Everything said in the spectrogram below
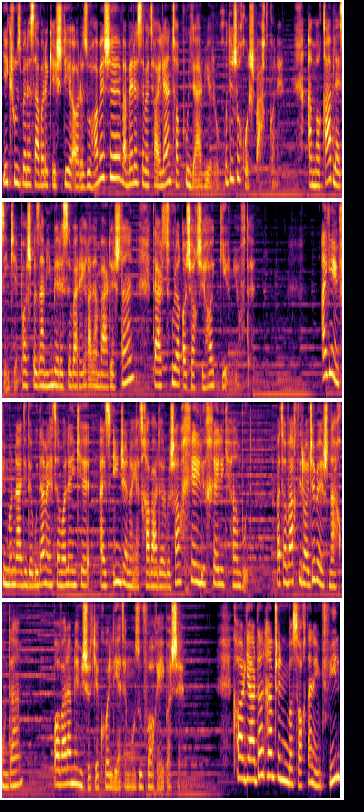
یک روز بره سوار کشتی آرزوها بشه و برسه به تایلند تا پول در بیاره و خودش رو خوشبخت کنه. اما قبل از اینکه پاش به زمین برسه برای قدم برداشتن در تور قاچاقچی ها گیر میافته. اگه این فیلم رو ندیده بودم احتمال اینکه از این جنایت خبردار بشم خیلی خیلی کم بود. و تا وقتی راجع بهش نخوندم باورم نمی‌شد که کلیت موضوع واقعی باشه. کارگردان همچنین با ساختن این فیلم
